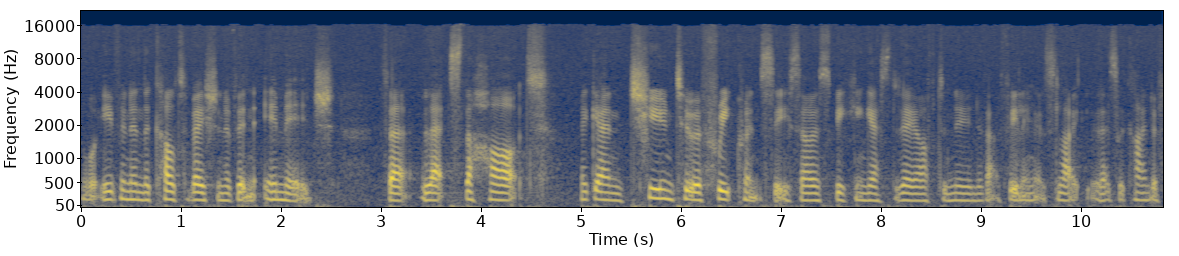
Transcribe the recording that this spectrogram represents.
or even in the cultivation of an image that lets the heart again tune to a frequency. So I was speaking yesterday afternoon about feeling it's like there's a kind of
